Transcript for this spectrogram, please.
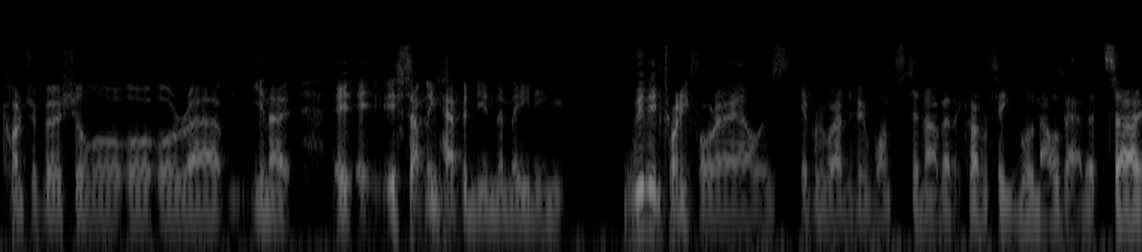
controversial or, or, or uh, you know, if something happened in the meeting within 24 hours, everyone who wants to know about that kind of thing will know about it. So,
